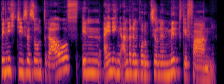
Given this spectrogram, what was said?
bin ich die Saison drauf in einigen anderen Produktionen mitgefahren.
